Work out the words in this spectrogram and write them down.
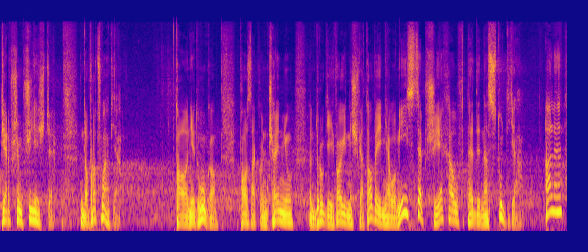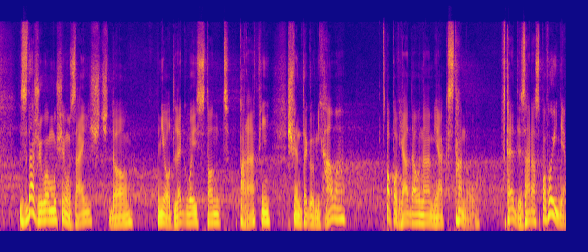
pierwszym przyjeździe do Wrocławia. To niedługo po zakończeniu II wojny światowej miało miejsce, przyjechał wtedy na studia, ale zdarzyło mu się zajść do nieodległej stąd parafii świętego Michała. Opowiadał nam, jak stanął wtedy, zaraz po wojnie,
